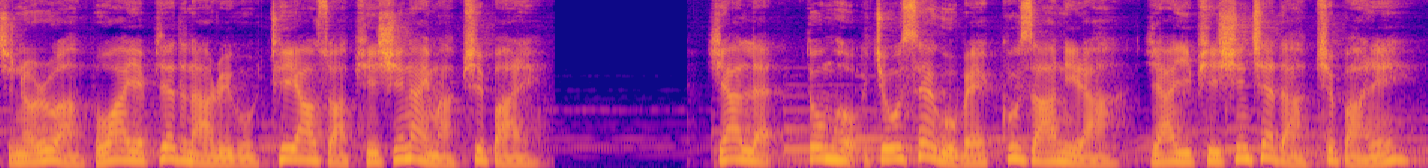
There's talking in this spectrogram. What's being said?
ကျွန်တော်တို့ဟာဘဝရဲ့ပြဿနာတွေကိုထိရောက်စွာဖြေရှင်းနိုင်မှာဖြစ်ပါတယ်။ရလက်သို့မဟုတ်အကျိုးဆက်ကိုပဲကုစားနေတာယာယီဖြေရှင်းချက်တာဖြစ်ပါတယ်။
